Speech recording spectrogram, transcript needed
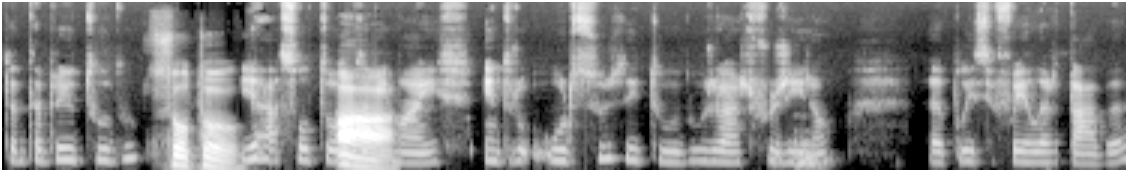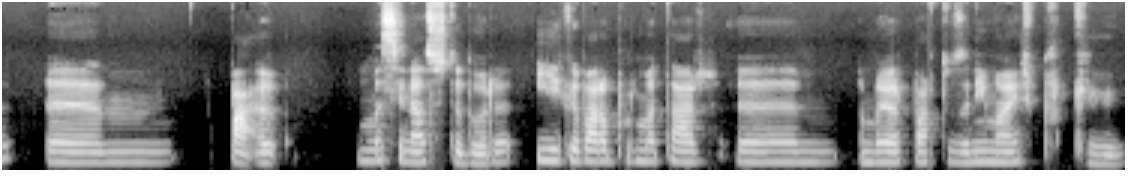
portanto abriu tudo Soltou. Yeah, soltou Ah. os animais entre ursos e tudo, os gajos fugiram. A polícia foi alertada. hum, pá, uma cena assustadora e acabaram por matar hum, a maior parte dos animais porque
